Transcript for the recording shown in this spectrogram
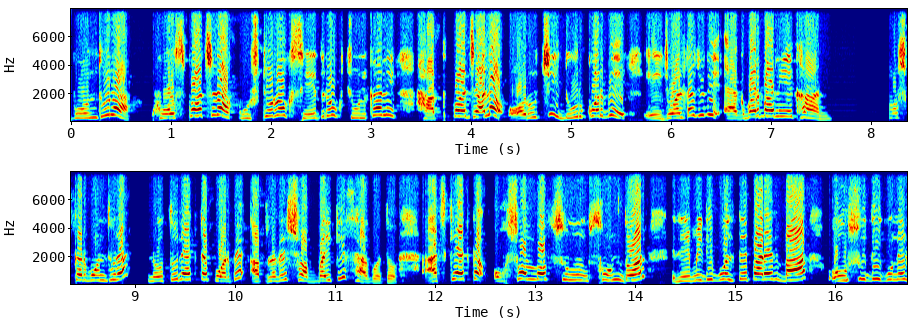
বন্ধুরা, খোস পাচড়া কুষ্ঠরোগ রোগ, চুলকানি, হাত পা জ্বালা, অরুচি দূর করবে। এই জলটা যদি একবার বানিয়ে খান। নমস্কার বন্ধুরা নতুন একটা পর্বে আপনাদের সবাইকে স্বাগত। আজকে একটা অসম্ভব সুন্দর রেমেডি বলতে পারেন বা ঔষধি গুণের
